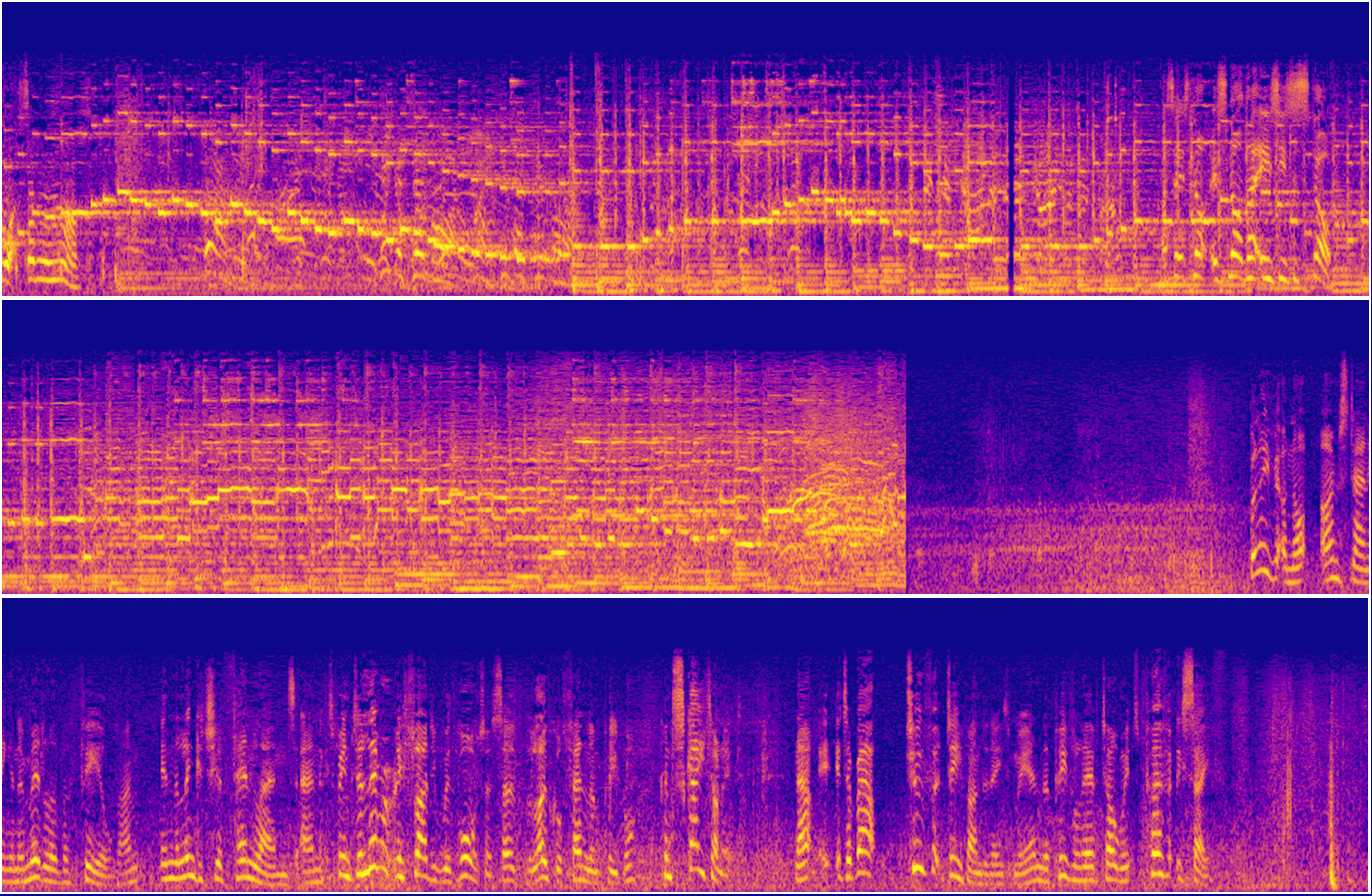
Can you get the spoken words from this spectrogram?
what, seven and a half? I say it's not, it's not that easy to stop. Believe it or not, I'm standing in the middle of a field. I'm in the Lincolnshire Fenlands, and it's been deliberately flooded with water so that the local Fenland people can skate on it. Now, it's about two foot deep underneath me, and the people here have told me it's perfectly safe.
